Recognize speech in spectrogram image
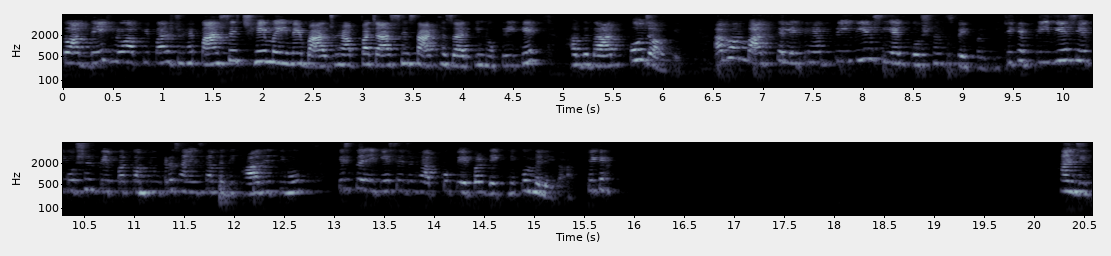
तो आप देख लो, आपके पास जो है पाँच से छः महीने बाद जो है आप पचास से साठ हज़ार की नौकरी के हकदार हो जाओगे। अब हम बात कर लेते हैं प्रीवियस ईयर क्वेश्चन पेपर की, ठीक है? Previous year question paper computer science का मैं दिखा देती हूँ, किस तरीके से जो है आपको पेपर देखने को मिलेगा, ठीक है? हाँ जी,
